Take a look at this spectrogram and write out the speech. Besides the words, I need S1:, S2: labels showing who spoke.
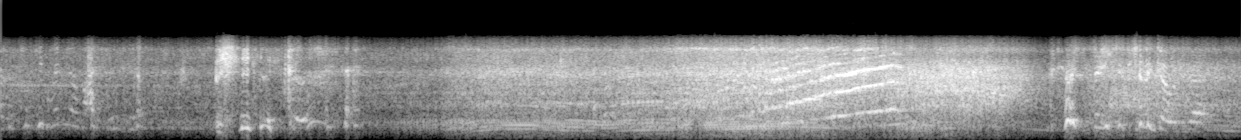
S1: on because you wouldn't gonna go in
S2: there.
